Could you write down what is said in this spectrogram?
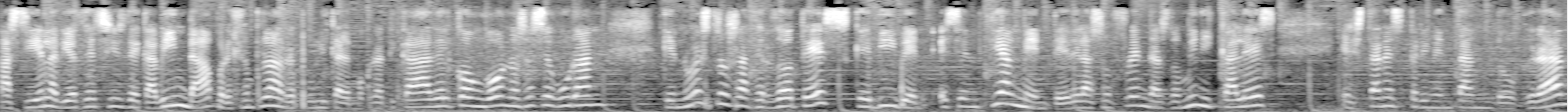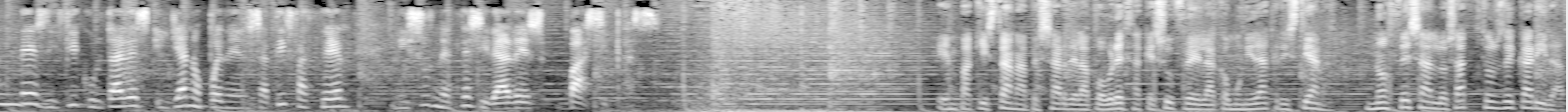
Así, en la diócesis de Cabinda, por ejemplo, en la República Democrática del Congo, nos aseguran que nuestros sacerdotes, que viven esencialmente de las ofrendas dominicales, están experimentando grandes dificultades y ya no pueden satisfacer ni sus necesidades básicas. En Pakistán, a pesar de la pobreza que sufre la comunidad cristiana, no cesan los actos de caridad.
